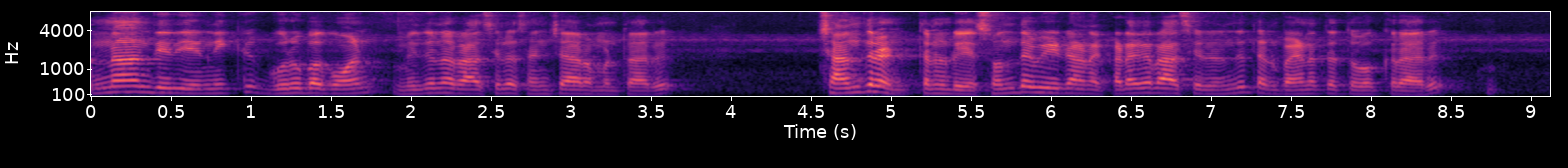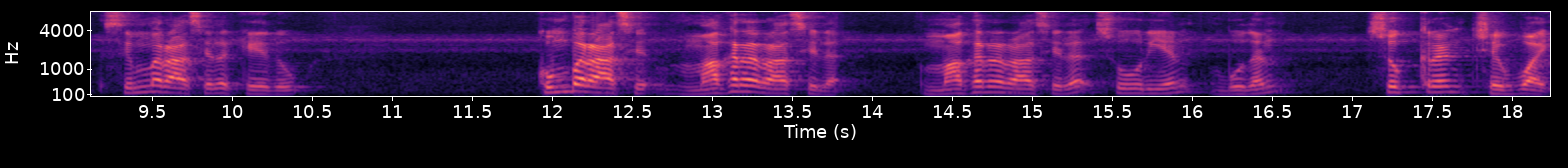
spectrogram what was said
ஒன்றாந்தேதி அன்னைக்கு குரு பகவான் மிதுன ராசியில் சஞ்சாரம் பண்ணுறாரு சந்திரன் தன்னுடைய சொந்த வீடான கடகராசியிலிருந்து தன் பயணத்தை துவக்கிறாரு. சிம்ம ராசியில் கேது கும்பராசி மகர ராசியில் மகர ராசியில் சூரியன் புதன் சுக்ரன் செவ்வாய்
